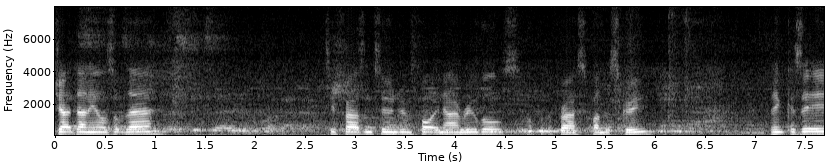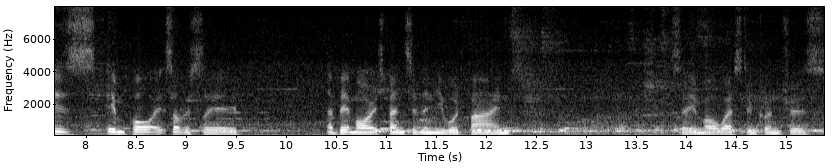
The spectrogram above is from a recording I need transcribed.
Jack Daniels up there. 2,249 rubles. I'll put the price up on the screen. I think because it is import, it's obviously a bit more expensive than you would find, say, in more Western countries.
